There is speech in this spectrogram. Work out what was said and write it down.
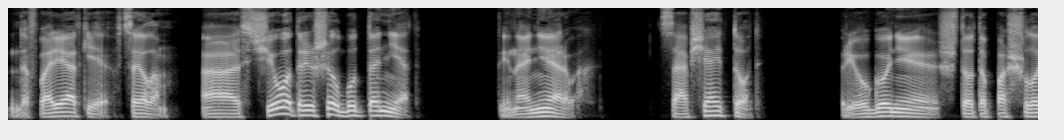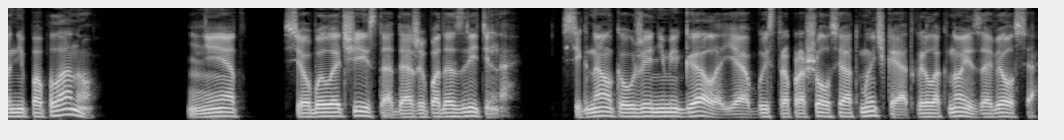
«Да в порядке, в целом. А с чего ты решил, будто нет?» «Ты на нервах», — сообщает тот. «При угоне что-то пошло не по плану?» «Нет, все было чисто, даже подозрительно. Сигналка уже не мигала, я быстро прошелся отмычкой, открыл окно и завелся.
